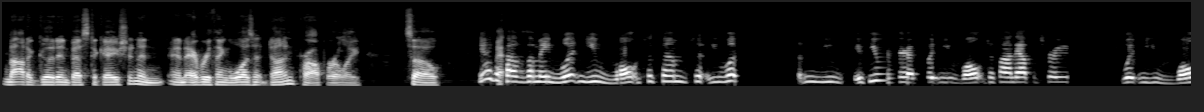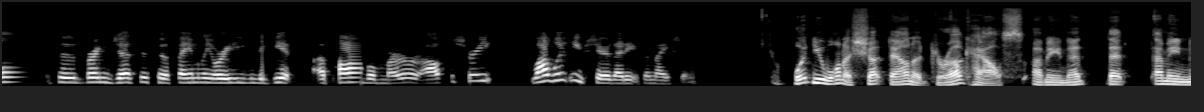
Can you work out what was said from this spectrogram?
not a good investigation and and everything wasn't done properly. So yeah, because I mean, wouldn't you want to come to you? Wouldn't you if you were there, wouldn't you want to find out the truth? Wouldn't you want to bring justice to a family or even to get a possible murderer off the street? Why wouldn't you share that information? Wouldn't you want to shut down a drug house? I mean that that I mean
